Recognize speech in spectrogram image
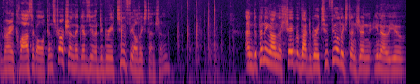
a very classical construction that gives you a degree two field extension. And depending on the shape of that degree two field extension, you know, you,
